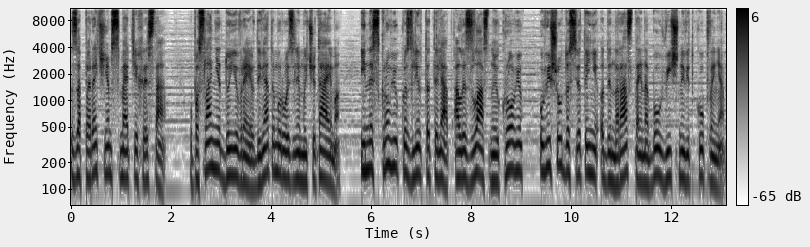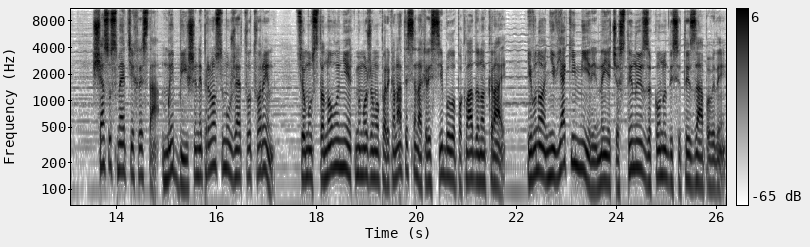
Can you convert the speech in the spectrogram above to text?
запереченням смерті Христа. У посланні до євреїв, в 9 розділі ми читаємо і не з кров'ю козлів та телят, але з власною кров'ю увійшов до святині один раз та й набув вічне відкуплення. З часу смерті Христа ми більше не приносимо в жертву тварин. Цьому встановленню, як ми можемо переконатися, на хресті було покладено край, і воно ні в якій мірі не є частиною закону десяти заповідей.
